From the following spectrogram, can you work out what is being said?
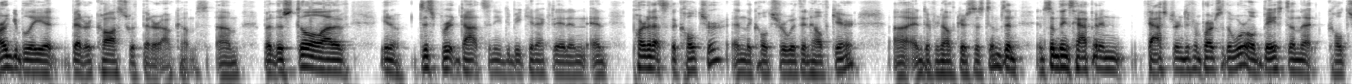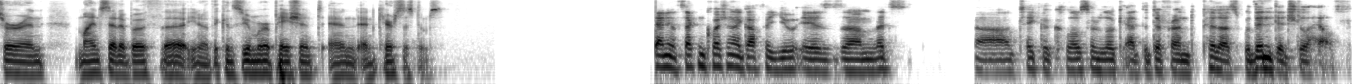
arguably at better cost with better outcomes. Um, but there's still a lot of you know disparate dots that need to be connected, and and part of that's the culture and the culture within healthcare uh, and different healthcare systems, and and some things happen in faster in different parts of the world based on that culture and mindset of both the you know the consumer, patient, and and care systems. Daniel, second question I got for you is um, let's uh, take a closer look at the different pillars within digital health.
